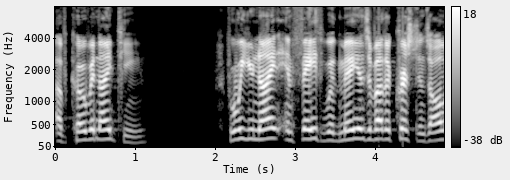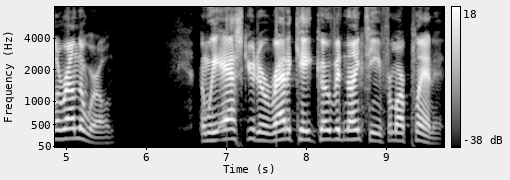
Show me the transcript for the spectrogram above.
of COVID 19. For we unite in faith with millions of other Christians all around the world, and we ask you to eradicate COVID 19 from our planet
